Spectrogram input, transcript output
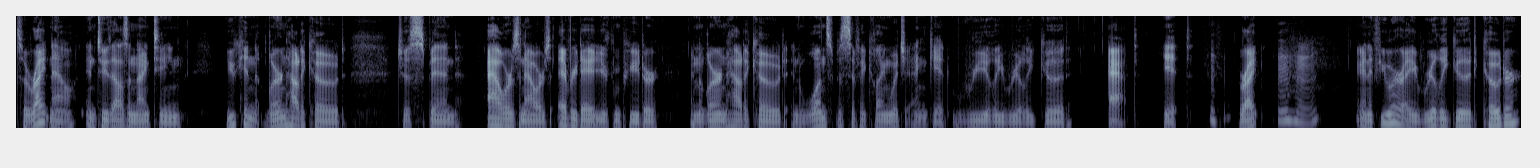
So, right now in 2019, you can learn how to code, just spend hours and hours every day at your computer and learn how to code in one specific language and get really, really good at it. right? mm-hmm. And if you are a really good coder,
